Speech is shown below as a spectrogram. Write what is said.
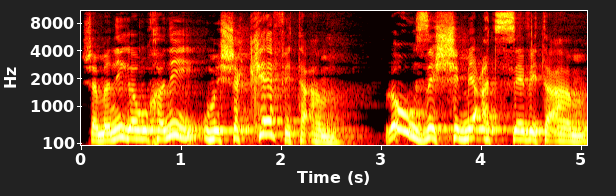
שהמנהיג הרוחני הוא משקף את העם. לא הוא זה שמעצב את העם,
